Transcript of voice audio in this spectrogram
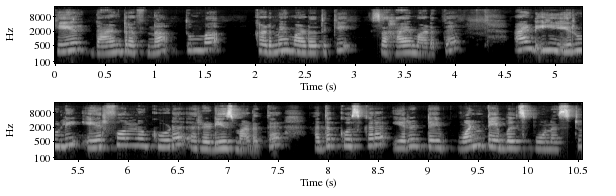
ಹೇರ್ ಡ್ಯಾಂಡ್ರಫ್ನ ತುಂಬ ಕಡಿಮೆ ಮಾಡೋದಕ್ಕೆ ಸಹಾಯ ಮಾಡುತ್ತೆ. ಆ್ಯಂಡ್ ಈ ಈರುಳ್ಳಿ ಏರ್ ಫಾಲ್ನು ಕೂಡ ರೆಡ್ಯೂಸ್ ಮಾಡುತ್ತೆ. ಅದಕ್ಕೋಸ್ಕರ ಎರಡು ಟೇಬ್ ಒನ್ ಟೇಬಲ್ ಸ್ಪೂನಷ್ಟು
